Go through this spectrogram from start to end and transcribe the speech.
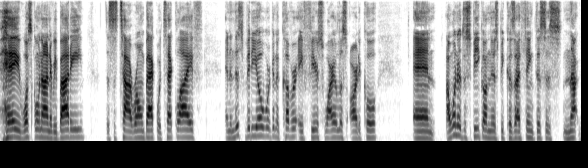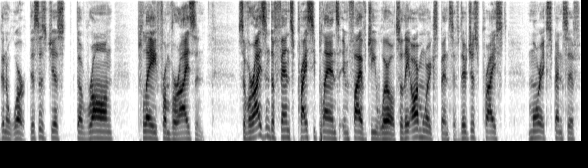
Hey, what's going on, everybody? This is Tyrone back with Tech Life. And in this video, we're going to cover a Fierce Wireless article. And I wanted to speak on this because I think this is not going to work. This is just the wrong play from Verizon. So Verizon defends pricey plans in 5G world. So they are more expensive. They're just priced more expensive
